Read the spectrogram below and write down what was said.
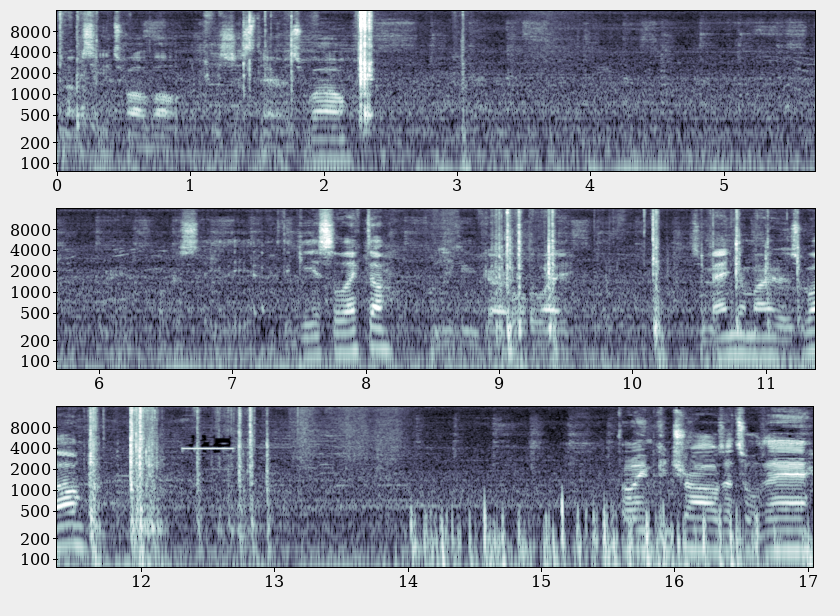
And obviously your 12 volt is just there as well. Obviously the, uh, the gear selector, you can go all the way manual mode as well. volume controls, that's all there.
